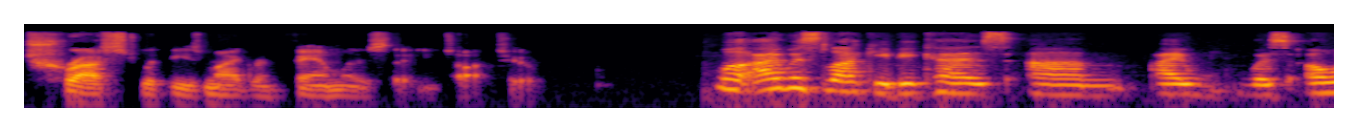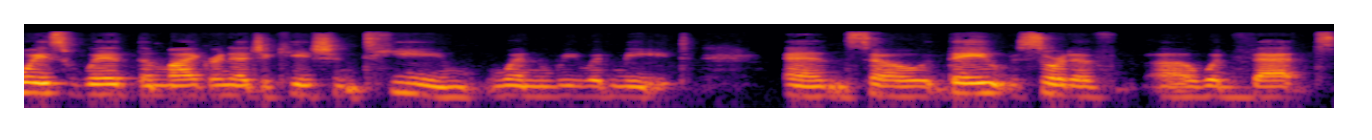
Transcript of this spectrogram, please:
trust with these migrant families that you talk to? Well, I was lucky because um, I was always with the migrant education team when we would meet. And so they sort of uh, would vet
